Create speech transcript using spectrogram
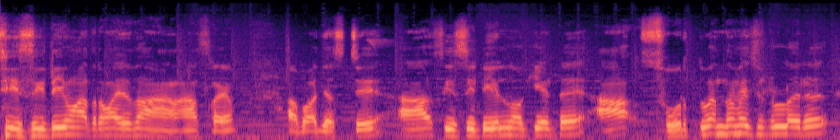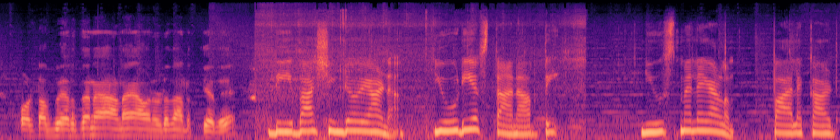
സി സി ടി വി മാത്രമായിരുന്നു ആശ്രയം. അപ്പോൾ ജസ്റ്റ് ആ സി സി ടിവിയിൽ നോക്കിയിട്ട് ആ സുഹൃത്ത് ബന്ധം വെച്ചിട്ടുള്ള ഒരു വോട്ട് അഭ്യർത്ഥനയാണ് അവനോട് നടത്തിയത്. ദീപ ഷിൻഡോയാണ് യു ഡി എഫ് സ്ഥാനാർത്ഥി. ന്യൂസ് മലയാളം പാലക്കാട്.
